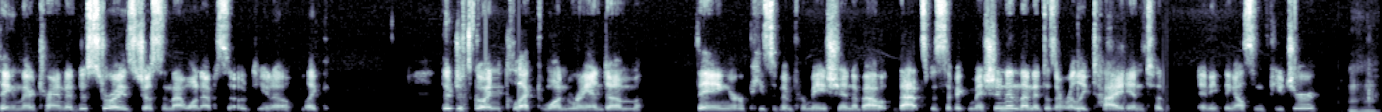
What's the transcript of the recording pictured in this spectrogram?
thing they're trying to destroy is just in that one episode you know like they're just going to collect one random thing or piece of information about that specific mission and then it doesn't really tie into anything else in future Mhm.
